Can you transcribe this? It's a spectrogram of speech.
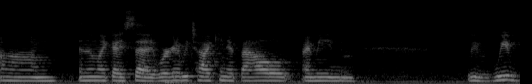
um, and then like I said, we're going to be talking about. I mean, we've we've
